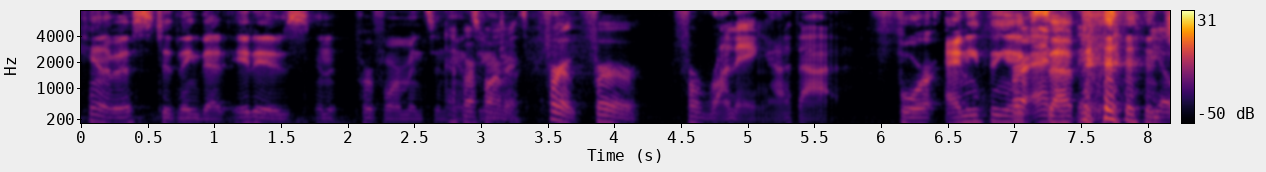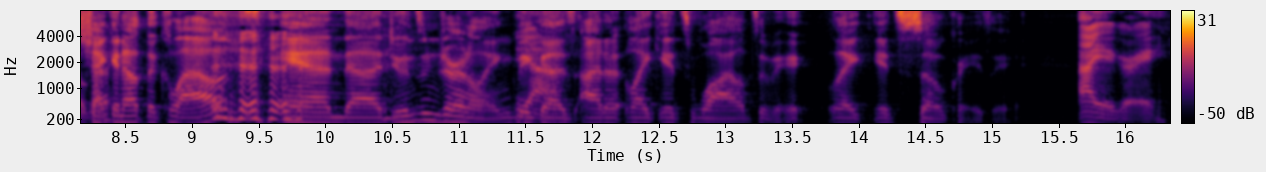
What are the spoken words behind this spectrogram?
cannabis to think that it is a performance enhancing performance drug. for for for running at that for anything For except anything. Checking out the clouds and uh, doing some journaling Yeah. because I don't like it's wild to me. Like it's so crazy. i agree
